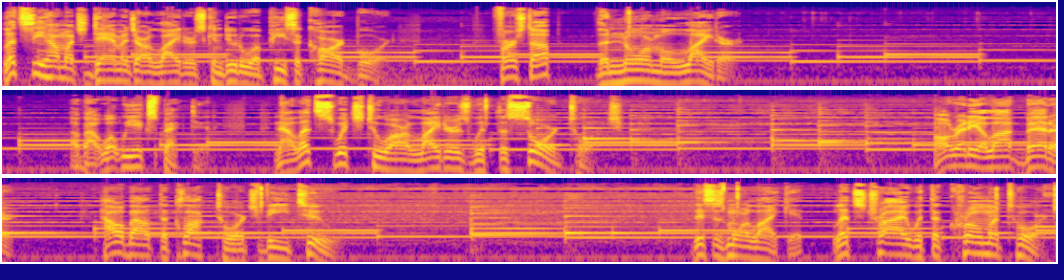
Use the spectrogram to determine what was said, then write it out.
Let's see how much damage our lighters can do to a piece of cardboard. First up, the normal lighter. About what we expected. Now let's switch to our lighters with the sword torch. Already a lot better. How about the clock torch V2? This is more like it. Let's try with the chroma torch.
